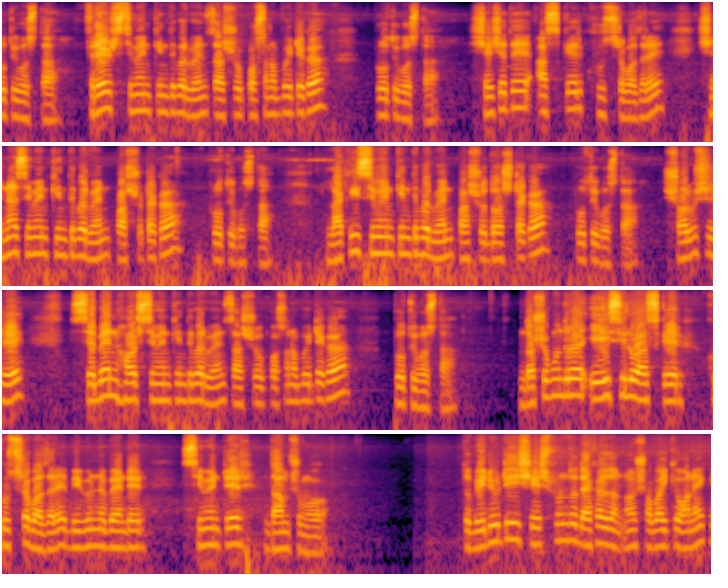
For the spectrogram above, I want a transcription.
প্রতি বস্তা। ফ্রেশ সিমেন্ট কিনতে পারবেন চারশো পঁচানব্বই টাকা প্রতি বস্তা। সেই সাথে আজকের খুচরো বাজারে সেনা সিমেন্ট কিনতে পারবেন পাঁচশো টাকা প্রতি বস্তা। লাকি সিমেন্ট কিনতে পারবেন পাঁচশো দশ টাকা প্রতি বস্তা। সর্বশেষে সেভেন হট সিমেন্ট কিনতে পারবেন চারশো পঁচানব্বই টাকা প্রতি বস্তা। দর্শক বন্ধুরা, এই ছিল আজকের খুচরা বাজারে বিভিন্ন ব্র্যান্ডের সিমেন্টের দামসমূহ। তো ভিডিওটি শেষ পর্যন্ত দেখার জন্য সবাইকে অনেক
